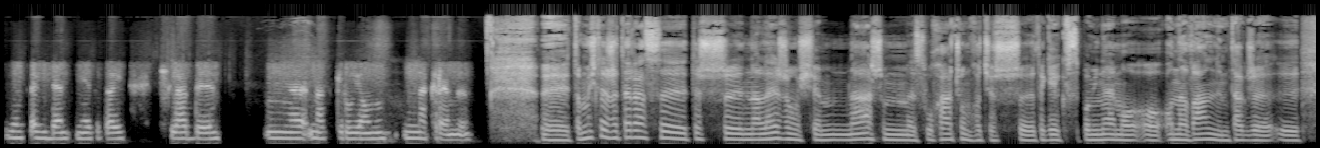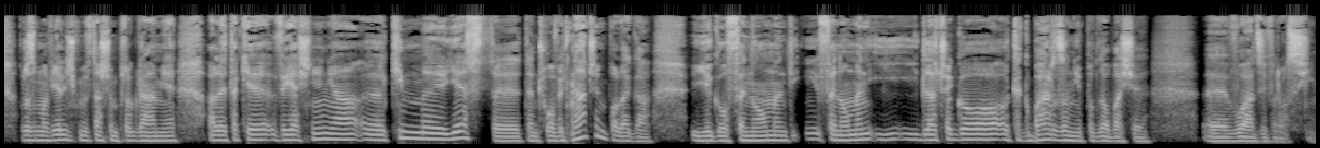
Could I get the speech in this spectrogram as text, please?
więc ewidentnie tutaj ślady nas kierują na Kreml. E, to myślę, że teraz e, też e, należą się naszym słuchaczom, chociaż tak jak wspominałem o, o Nawalnym, także rozmawialiśmy w naszym programie, ale takie wyjaśnienia, kim jest ten człowiek, na czym polega jego fenomen, fenomen i, i dlaczego tak bardzo nie podoba się władzy w Rosji.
